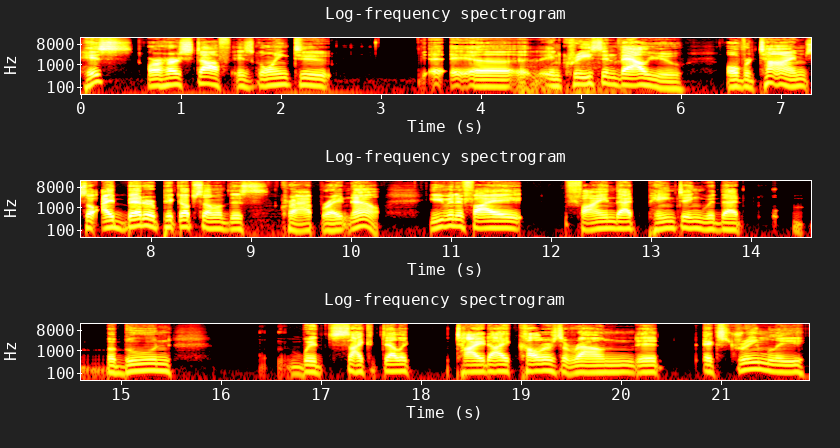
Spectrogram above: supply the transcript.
his or her stuff is going to uh, uh, increase in value over time, so I better pick up some of this crap right now." Even if I find that painting with that baboon with psychedelic tie dye colors around it extremely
